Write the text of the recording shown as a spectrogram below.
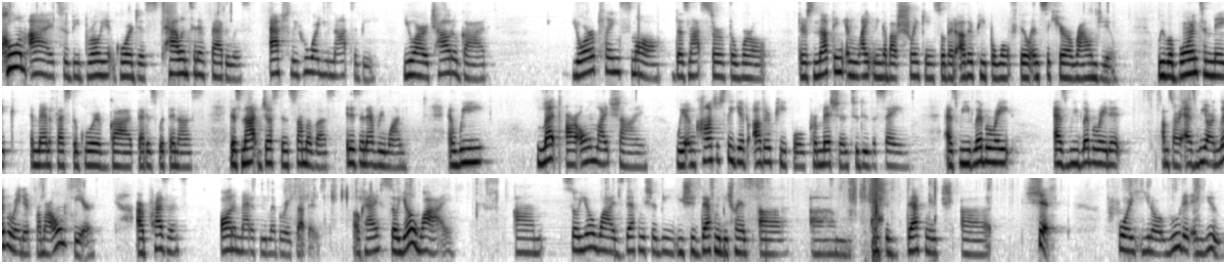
Who am I to be brilliant, gorgeous, talented, and fabulous? Actually, who are you not to be? You are a child of God. Your playing small does not serve the world. There's nothing enlightening about shrinking so that other people won't feel insecure around you. We were born to make and manifest the glory of God that is within us. It is not just in some of us, it is in everyone. And we let our own light shine. We unconsciously give other people permission to do the same. As we liberate, as we liberated, I'm sorry, as we are liberated from our own fear, our presence automatically liberates others. Okay, so your why, um, so your whys definitely should be, you should definitely be trans, uh, um, you should definitely uh, shift for you know rooted in you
